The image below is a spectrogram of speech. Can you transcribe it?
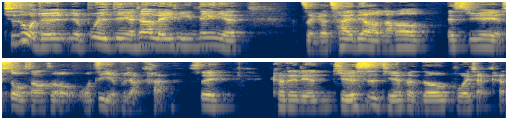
其实我觉得也不一定啊。像雷霆那一年整个拆掉，然后 SGA 也受伤的时候，我自己也不想看，所以可能连爵士铁粉都不会想看。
